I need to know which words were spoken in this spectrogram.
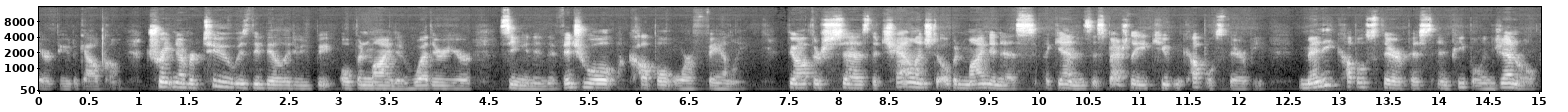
therapeutic outcome. Trait number two is the ability to be open minded, whether you're seeing an individual, a couple, or a family. The author says the challenge to open mindedness, again, is especially acute in couples therapy. Many couples therapists and people in general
